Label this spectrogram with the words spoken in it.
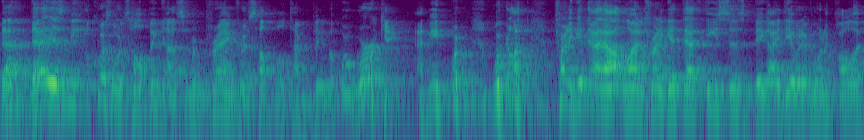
that, that is, I mean, of course, the Lord's helping us and we're praying for His help all the time we're doing but we're working. I mean, we're, we're like trying to get that outline and trying to get that thesis, big idea, whatever you want to call it.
